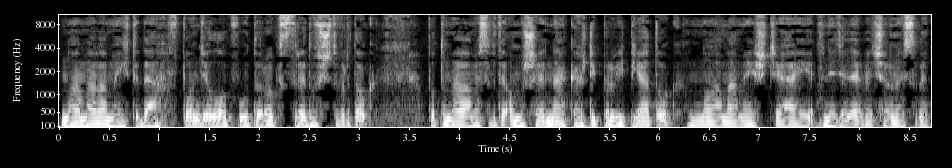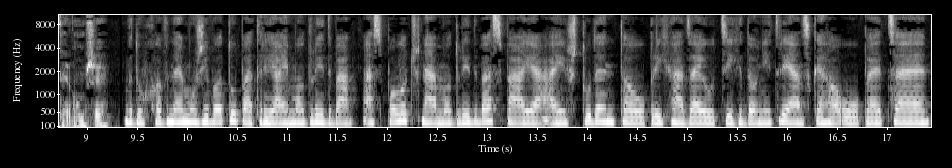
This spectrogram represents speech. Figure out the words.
No a mávame ich teda v pondelok, v útorok, v stredu, v štvrtok. Potom mávame Svete Omše na každý prvý piatok, no a máme ešte aj v nedele večerné Svete Omše. K duchovnému životu patrí aj modlitba a spoločná modlitba spája aj študentov prichádzajúcich do Nitrianského UPC.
